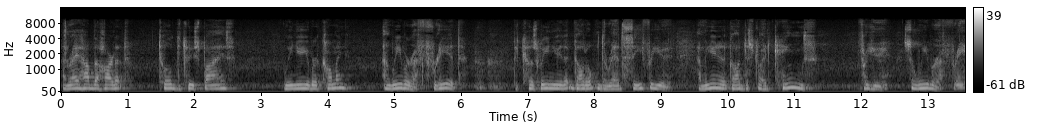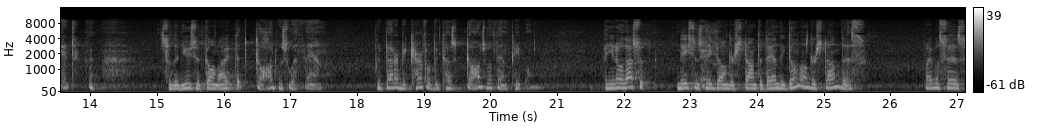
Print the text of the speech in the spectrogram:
And Rahab the harlot told the two spies, We knew you were coming, and we were afraid because we knew that God opened the Red Sea for you, and we knew that God destroyed kings for you. So we were afraid. so the news had gone out that God was with them. We'd better be careful because God's with them people. And you know, that's what nations need to understand today, and they don't understand this. The Bible says,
